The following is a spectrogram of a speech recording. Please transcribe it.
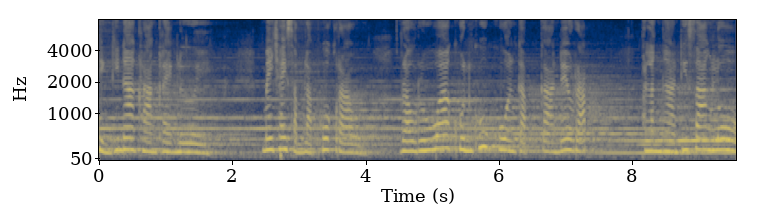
สิ่งที่น่าคลางแคลงเลย ไม่ใช่สำหรับพวกเรา เรารู้ว่าคุณคู่ควรกับการได้รับ พลังงานที่สร้างโลก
